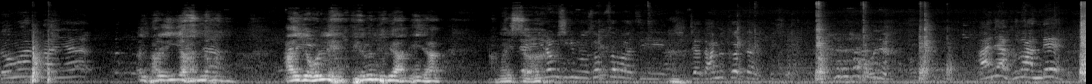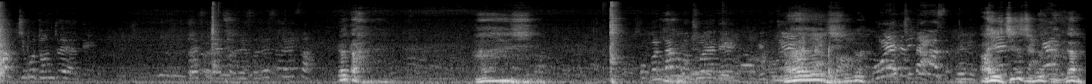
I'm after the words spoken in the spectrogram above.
너무하는 거 아니야? 아니 바로 이게 안 나와 아 이게 원래 되는데 왜 안 되냐 가만 있어 진짜 이런 식이면 섭섭하지. 진짜 남의 것. 뭐냐. 아니야 그거 안 돼. 딱 집어 던져야 돼. 됐어 됐어 됐어 됐어 됐어. 됐다 아이씨 오빠 다른 거 줘야 돼. 아이씨 이거 뭐야 찢어갔어. 아이 진짜 그냥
